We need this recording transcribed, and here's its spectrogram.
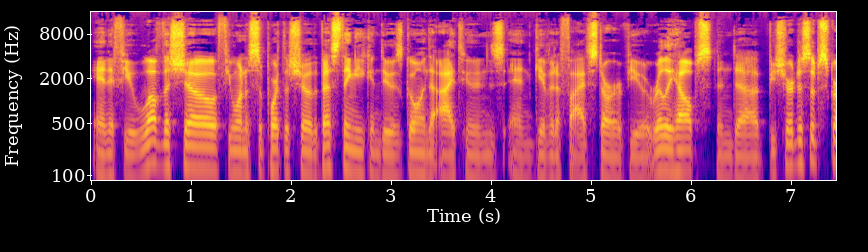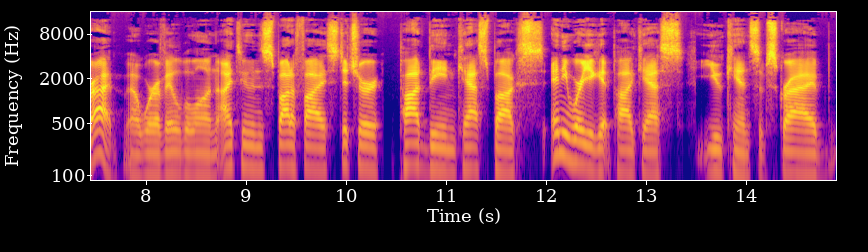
And if you love the show, if you want to support the show, the best thing you can do is go into iTunes and give it a five star review. It really helps. And uh, be sure to subscribe. Uh, we're available on iTunes, Spotify, Stitcher, Podbean, Castbox, anywhere you get podcasts. You can subscribe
